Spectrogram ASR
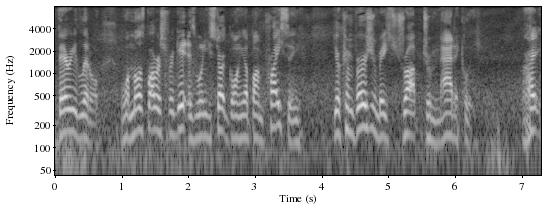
Very little. What most barbers forget is when you start going up on pricing your conversion rates drop dramatically right?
